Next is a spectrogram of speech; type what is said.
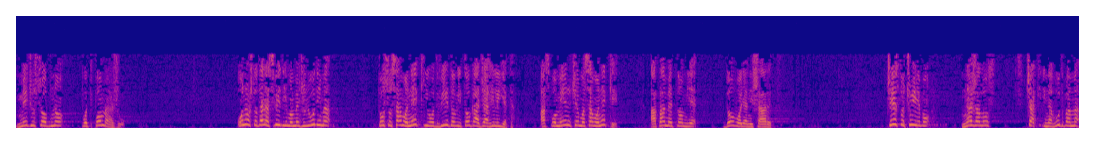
međusobno podpomažu. Ono što danas vidimo među ljudima, to su samo neki od vidovi toga džahilijeta. A spomenut ćemo samo neke, a pametnom je dovoljan i šaret. Često čujemo, nažalost, čak i na hudbama,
